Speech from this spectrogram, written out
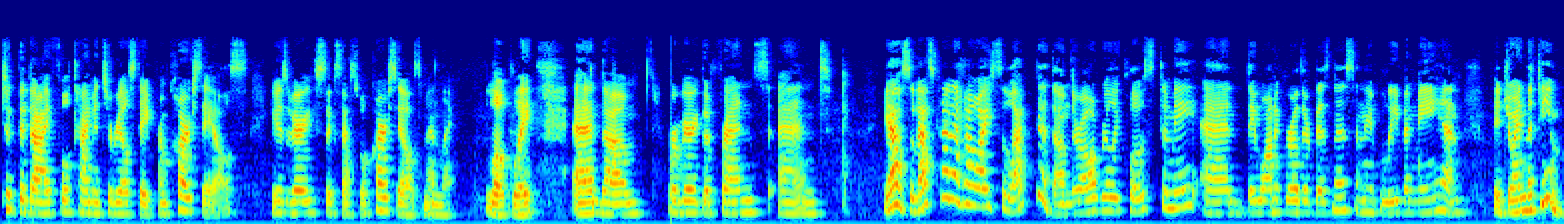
took the dive full time into real estate from car sales. He was a very successful car salesman like locally, and um, we're very good friends. And yeah, so that's kind of how I selected them. They're all really close to me, and they want to grow their business, and they believe in me, and they joined the team.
